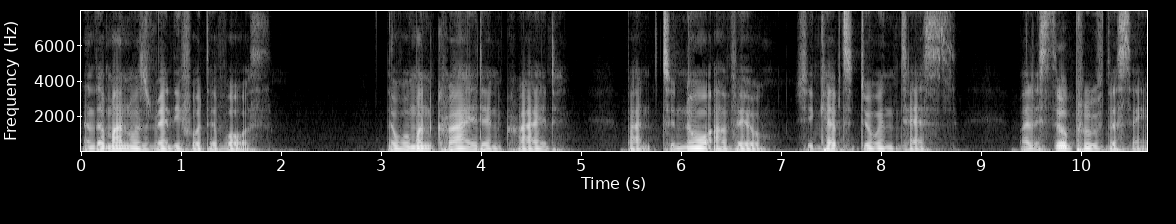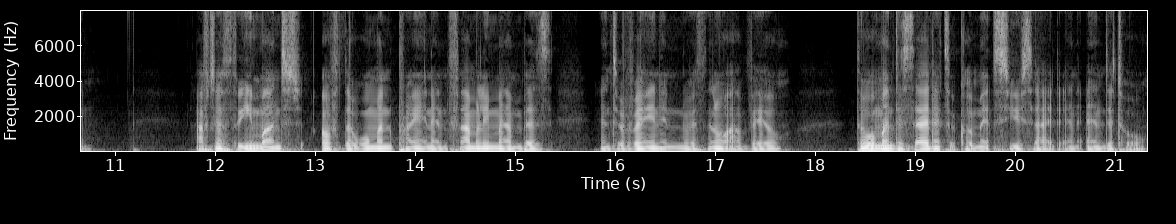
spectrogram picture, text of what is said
and the man was ready for divorce. The woman cried and cried, but to no avail. She kept doing tests, but it still proved the same. After three months of the woman praying and family members intervening with no avail, the woman decided to commit suicide and end it all.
